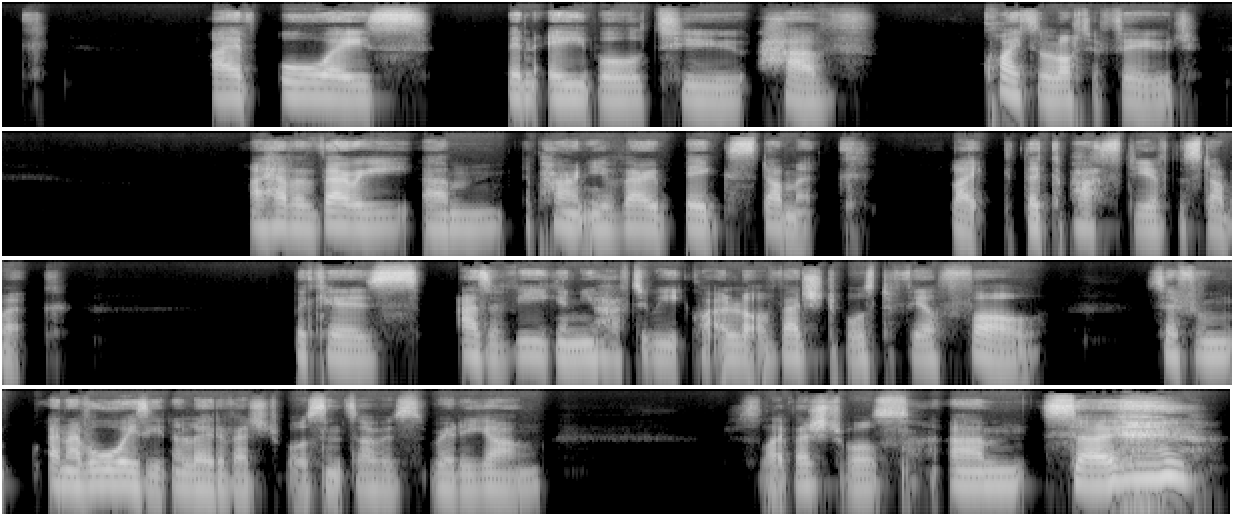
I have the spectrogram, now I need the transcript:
I've always been able to have quite a lot of food. I have a very, um, apparently, a very big stomach, like the capacity of the stomach, because as a vegan, you have to eat quite a lot of vegetables to feel full. So, from, and I've always eaten a load of vegetables since I was really young, just like vegetables. Um, so,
